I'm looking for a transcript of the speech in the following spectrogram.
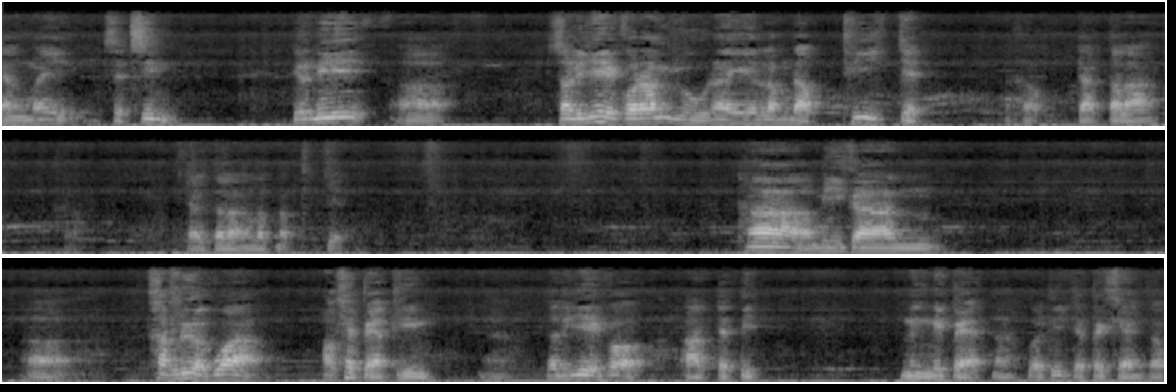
ยังไม่เสร็จสิ้น เดี๋ยวนี้ซาลิเย่ก็รั้งอยู่ในลำดับที่เจ็ด นะครับ จากตาราง จากตารางลำดับที่เจ็ดถ้ามีการคัดเลือกว่าเอาแค่แปดทีมนะซาดิเย่ก็อาจจะติดหนึ่งในแปดนะ เพื่อที่จะไปแข่งกับ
